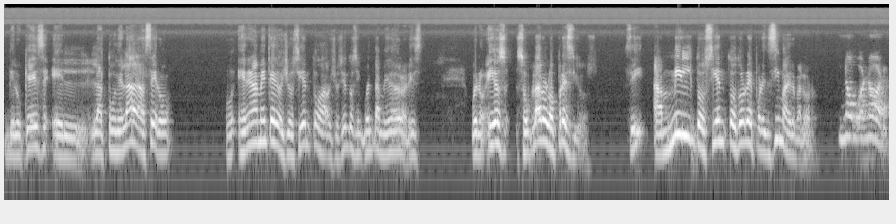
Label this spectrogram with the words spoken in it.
de lo que es el, la tonelada de acero, generalmente de 800 a 850 millones de dólares, bueno, ellos soplaron los precios, ¿sí? A 1.200 dólares por encima del valor. No honor.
